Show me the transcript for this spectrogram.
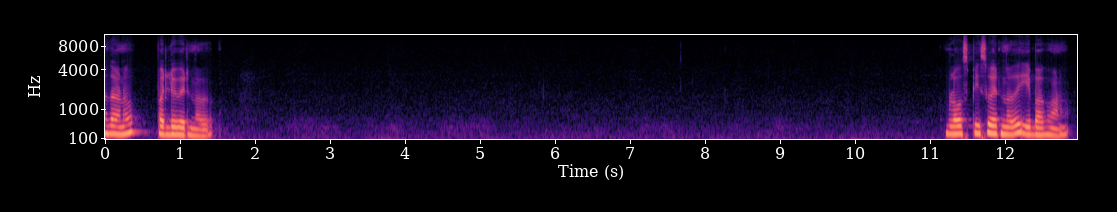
അതാണ് പല്ലു വരുന്നത്. ബ്ലൗസ് പീസ് വരുന്നത് ഈ ഭാഗമാണ്.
